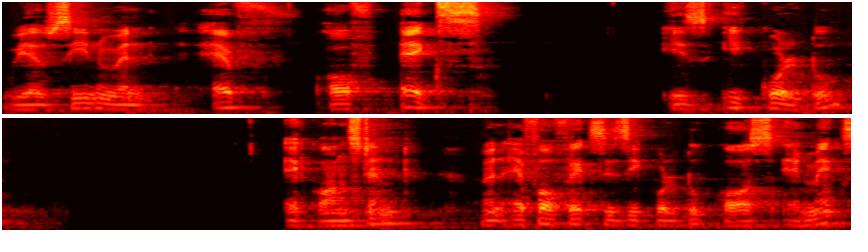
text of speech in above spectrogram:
we have seen when f of x is equal to a constant when f of x is equal to cos mx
